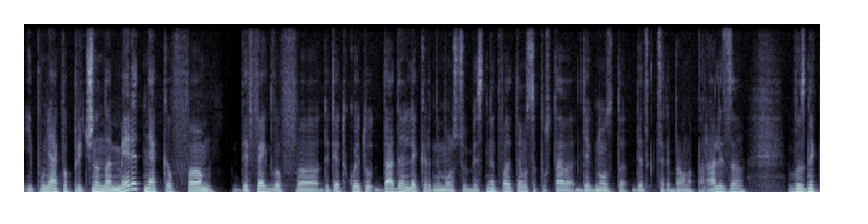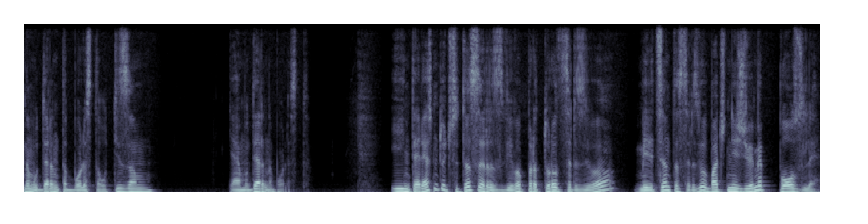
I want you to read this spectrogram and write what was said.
и по някаква причина намерят някакъв дефект в детето, което даден лекар не може да се обясни, това дете му се поставя диагнозата детска церебрална парализа, възникна модерната болест аутизъм. Тя е модерна болест. И интересното е, че света се развива, апаратурата се развива, медицината се развива, обаче ние живееме по-зле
